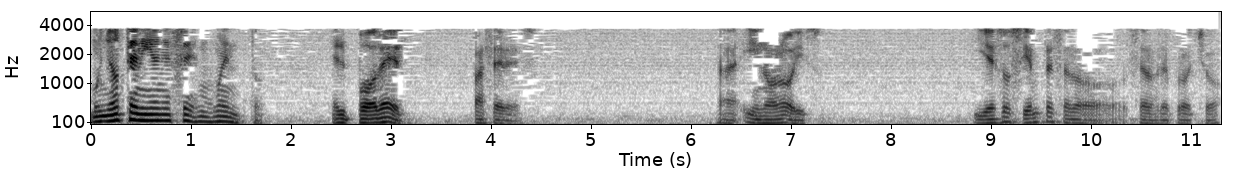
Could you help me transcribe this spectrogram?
Muñoz tenía en ese momento el poder para hacer eso y no lo hizo y eso siempre se lo se lo reprochó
